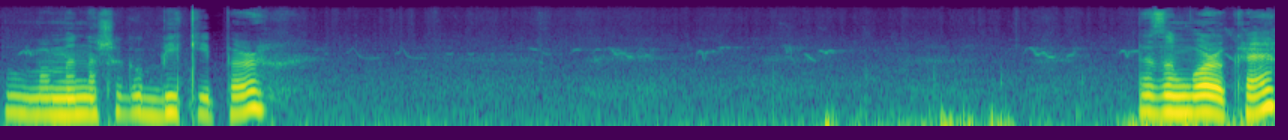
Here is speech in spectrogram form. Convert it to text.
Tu mamy naszego beekeeper. Doesn't work, eh?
